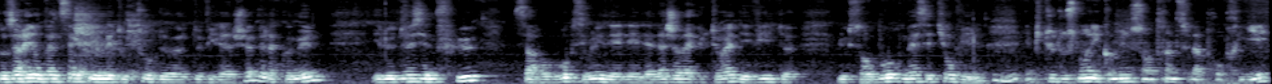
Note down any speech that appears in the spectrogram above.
dans un rayon de 25 km autour de, de Village-Chef, de la commune. Et le deuxième flux, ça regroupe, si vous voulez, l'agenda culturel des villes de Luxembourg, Metz et Thionville. Mhm. Et puis tout doucement, les communes sont en train de se l'approprier.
